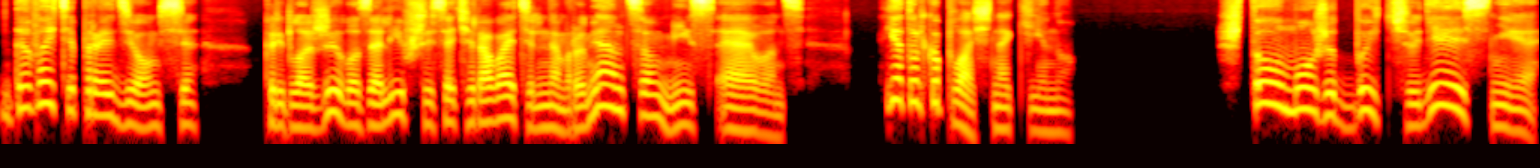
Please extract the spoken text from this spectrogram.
«Давайте пройдемся», — предложила, залившись очаровательным румянцем, мисс Эванс. «Я только плащ накину». Что может быть чудеснее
